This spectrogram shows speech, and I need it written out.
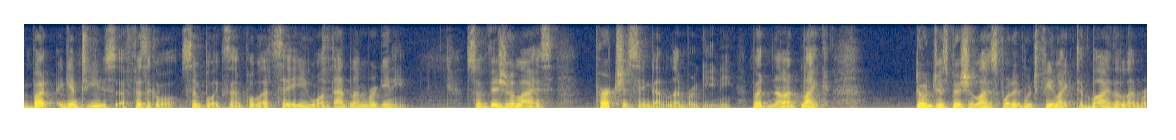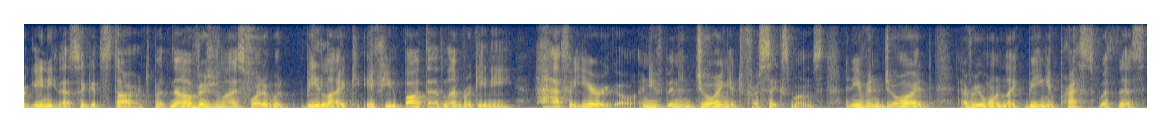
But again, to use a physical, simple example, let's say you want that Lamborghini. So visualize purchasing that Lamborghini, but not like, don't just visualize what it would feel like to buy the Lamborghini. That's a good start. But now visualize what it would be like if you bought that Lamborghini half a year ago and you've been enjoying it for six months and you've enjoyed everyone like being impressed with this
